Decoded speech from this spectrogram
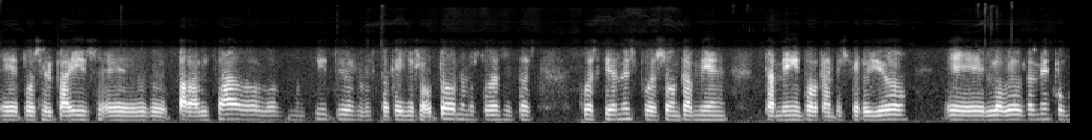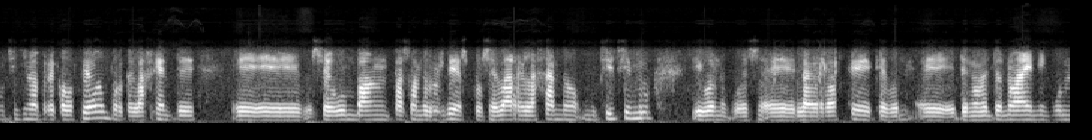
eh, pues el país eh, paralizado, los municipios, los pequeños autónomos, todas estas cuestiones pues son también también importantes. Pero yo eh, lo veo también con muchísima precaución porque la gente según van pasando los días pues se va relajando muchísimo y bueno pues la verdad que, que bueno de momento no hay ningún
